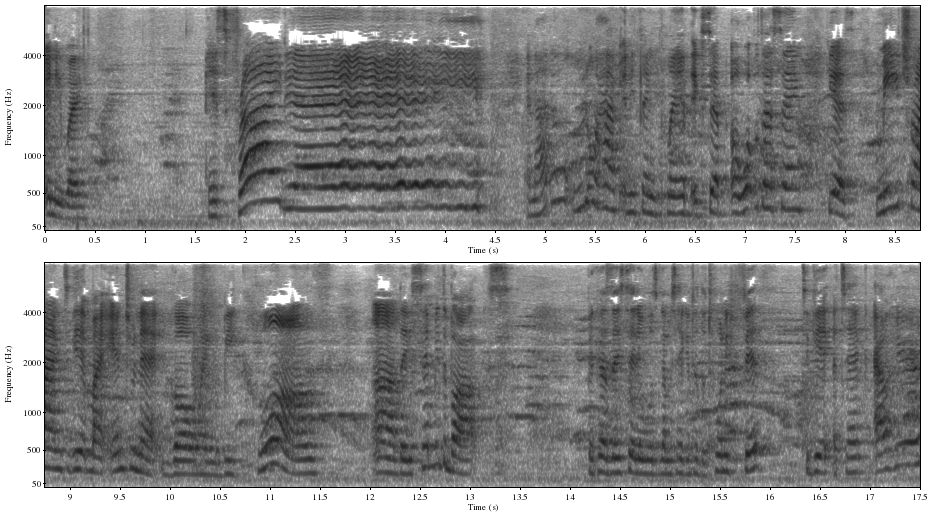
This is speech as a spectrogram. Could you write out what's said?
Anyway, it's Friday. And I don't, we don't have anything planned except, oh, what was I saying? Yes, me trying to get my internet going because Uh, they sent me the box because they said it was gonna take until the 25th to get a tech out here.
